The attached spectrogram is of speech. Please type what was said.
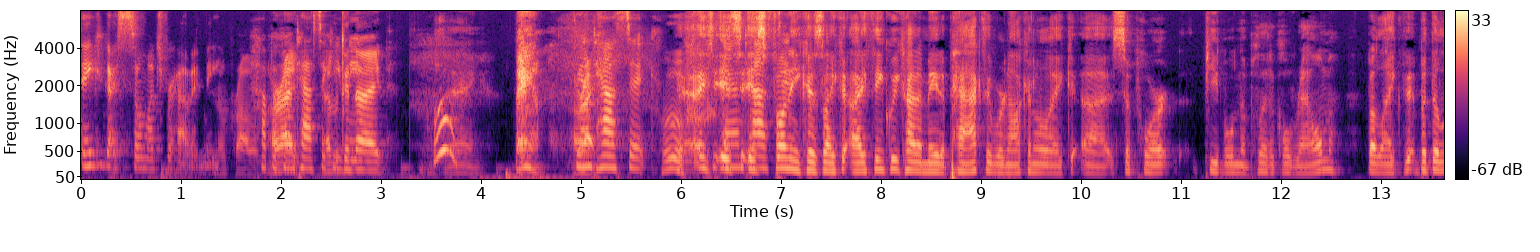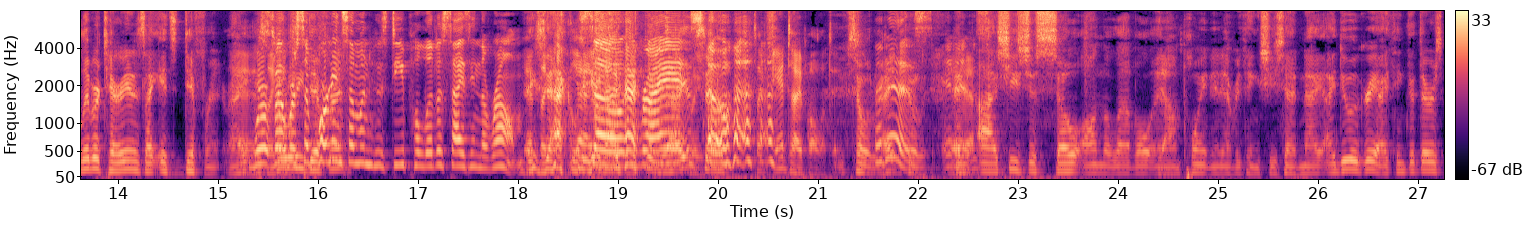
Thank you guys so much for having me. No problem. Have a All right. fantastic Have a good evening. night. Dang. Bam. All right. Fantastic. Ooh. It's, it's, it's funny because like I think we kind of made a pact that we're not going to like uh, support people in the political realm, but like the, but the libertarian is like it's different, right? Yeah, We're, It's but we're supporting different. someone who's depoliticizing the realm. It's like- Exactly. yeah, So, exactly. right? Exactly. So- it's like anti-politics. Totally, It right? is. Totally. It and is. Uh, she's just so on the level and Yeah. on point in everything she said, and I, I do agree. I think that there's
